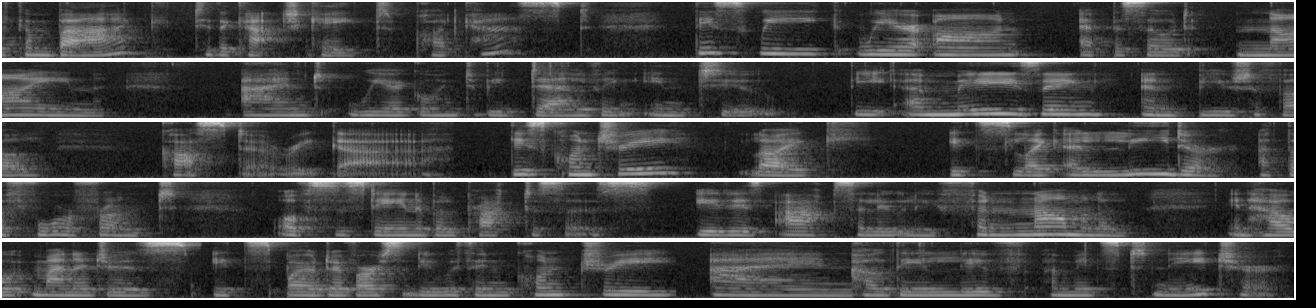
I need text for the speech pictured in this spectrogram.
welcome back to the Catch Kate podcast. This week we are on episode 9 and we are going to be delving into the amazing and beautiful Costa Rica. This country, like, it's like a leader at the forefront of sustainable practices. It is absolutely phenomenal in how it manages its biodiversity within country and how they live amidst nature.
